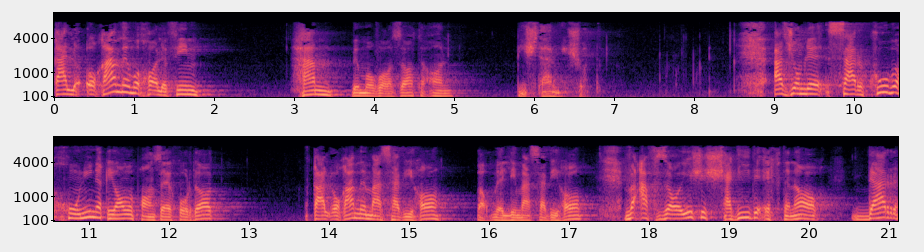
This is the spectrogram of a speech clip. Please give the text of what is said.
قلع و غم مخالفین هم به موازات آن بیشتر می‌شد. از جمله سرکوب خونین قیام پانزده خرداد قلع و غم مذهبی ها و ملی مذهبی ها و افزایش شدید اختناق در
